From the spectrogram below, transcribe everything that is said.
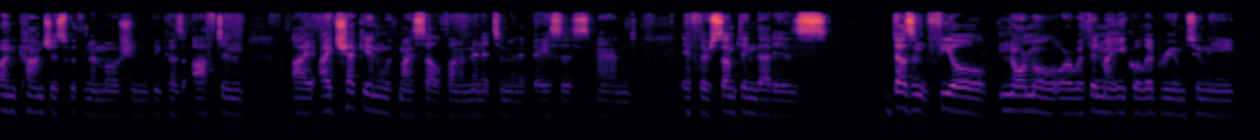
unconscious with an emotion because often I, I check in with myself on a minute to minute basis, and if there's something that is doesn't feel normal or within my equilibrium to me,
